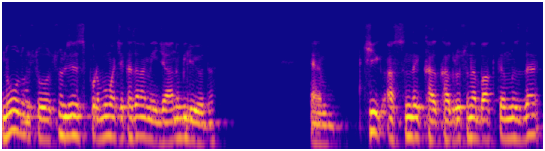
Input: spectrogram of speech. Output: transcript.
ne olursa olsun Rizespor'un bu maçı kazanamayacağını biliyordu. Yani ki aslında ka- kadrosuna baktığımızda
